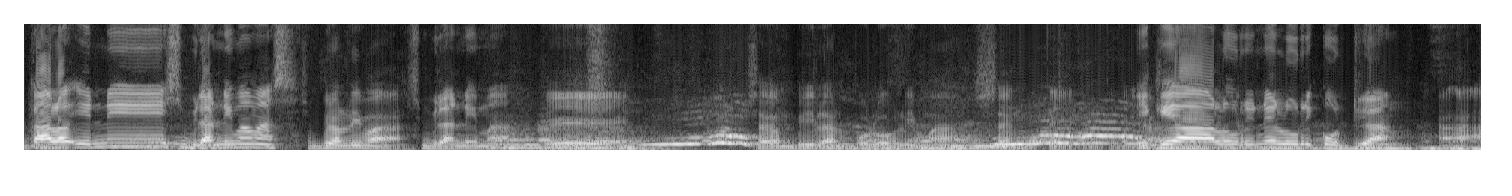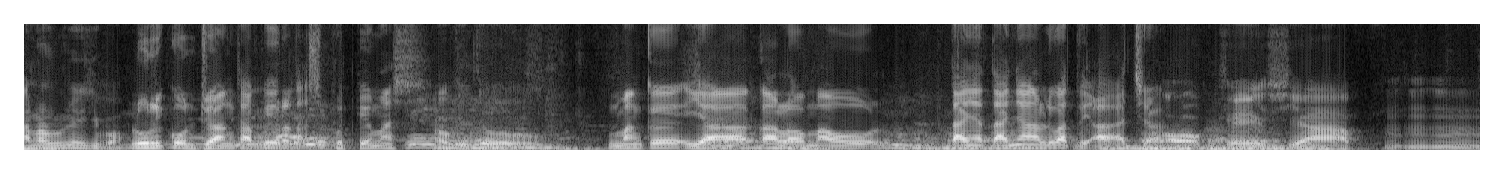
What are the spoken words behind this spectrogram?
Kalau ini 95 mas. 95. 95. Oke. 95 cm teman-teman. ya. Iki ya lurine luri kondang. Ah, ana dulu ini apa? Luri kondang tapi ora tak sebutke mas. Oh gitu. Mangke ya kalau mau tanya-tanya lewat WA aja. Oke, siap. Mm, mm, mm.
